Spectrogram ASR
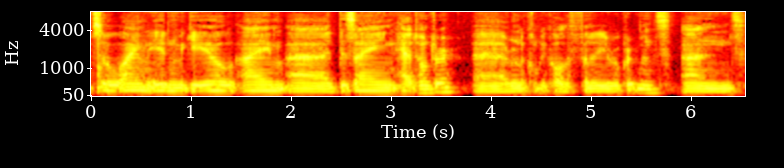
So I'm Aiden McGale. I'm a design headhunter. Uh, I run a company called Affinity Recruitment, and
